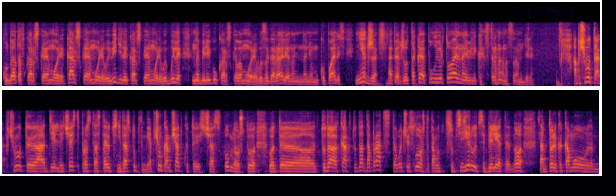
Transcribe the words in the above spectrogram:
куда-то в Карское море. Карское море, вы видели Карское море? Вы были на берегу Карского моря, вы загорали на, на нем, купались? Нет же. Опять же, вот такая полувиртуальная великая страна на самом деле. А почему так? Почему-то отдельные части просто остаются недоступными? Я почему Камчатку-то сейчас вспомнил, что вот э, туда как, туда добраться-то очень сложно. Там вот субсидируются билеты, но там только кому там,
